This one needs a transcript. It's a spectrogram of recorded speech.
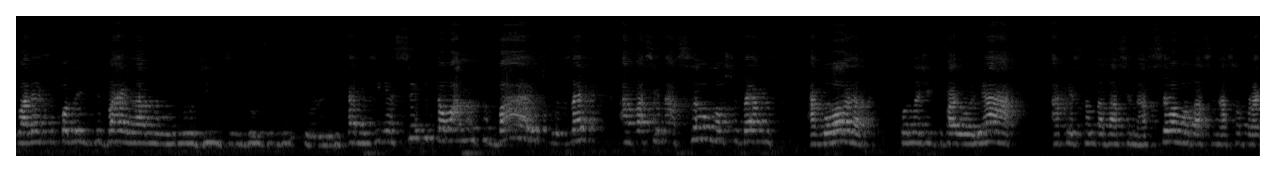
parece que quando a gente vai lá no, nos índices do, de camisinha, sempre estão lá muito baixos, né? A vacinação, nós tivemos agora, quando a gente vai olhar a questão da vacinação, a vacinação para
